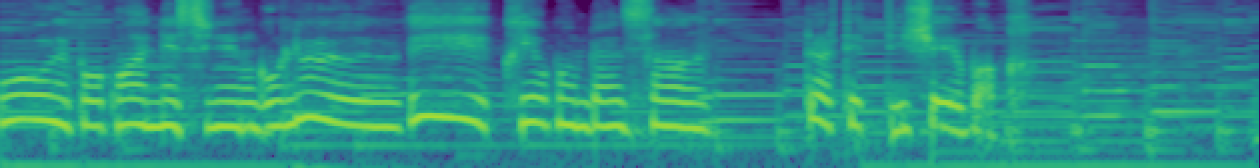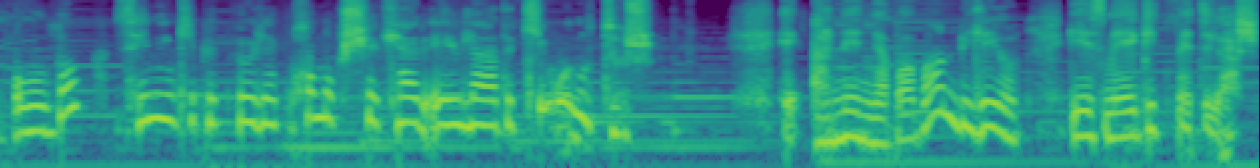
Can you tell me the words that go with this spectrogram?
oy babaannesinin golü. Hey, kıyamam ben sana. Dert ettiğin şeye bak. Oğlum senin gibi böyle pamuk şeker evladı kim unutur? E, annenle baban biliyorsun gezmeye gitmediler.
